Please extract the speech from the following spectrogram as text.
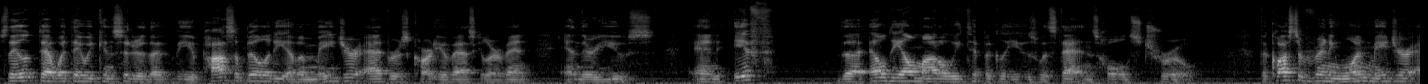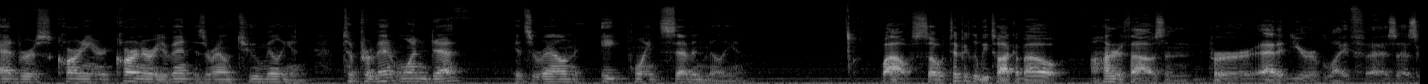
So they looked at what they would consider the, the possibility of a major adverse cardiovascular event and their use. And if the LDL model we typically use with statins holds true, the cost of preventing one major adverse coronary, coronary event is around 2 million. To prevent one death, it's around 8.7 million. Wow. So typically we talk about 100,000 per added year of life as, as,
